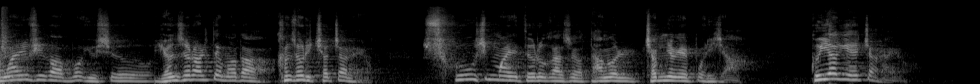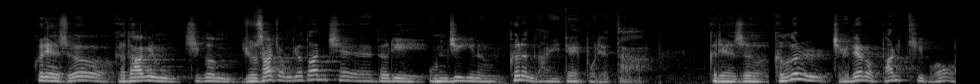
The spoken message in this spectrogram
정환희 씨가 뭐 연설할 때마다 큰 소리 쳤잖아요. 수십만이 들어가서 당을 점령해 버리자. 그 이야기 했잖아요. 그래서 그 당은 지금 유사 종교 단체들이 움직이는 그런 당이 돼 버렸다. 그래서 그걸 제대로 밝히고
